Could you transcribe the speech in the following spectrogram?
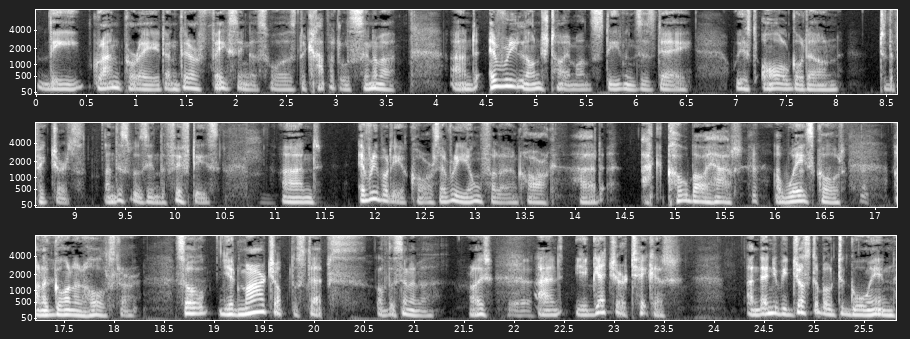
the Grand Parade, and there facing us was the Capitol Cinema. And every lunchtime on Stevens's Day, we used to all go down to the pictures. And this was in the 50s. And everybody, of course, every young fellow in Cork had a cowboy hat, a waistcoat, and a gun and holster. So you'd march up the steps of the cinema, right? Yeah. And you'd get your ticket, and then you'd be just about to go in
